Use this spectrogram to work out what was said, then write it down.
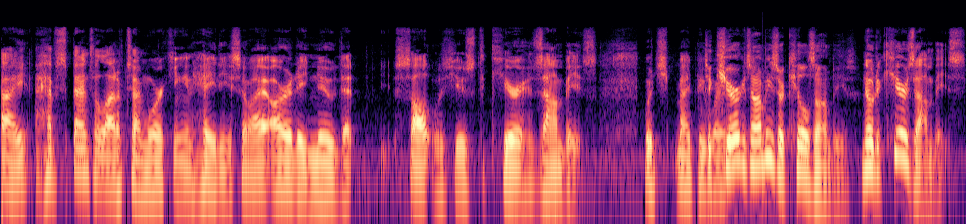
I have spent a lot of time working in Haiti, so I already knew that salt was used to cure zombies, which might be To where- cure zombies or kill zombies? No, to cure zombies.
